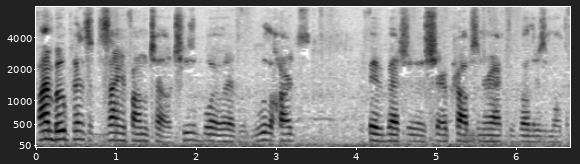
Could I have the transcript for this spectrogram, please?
Find blueprints of design your farm child. Choose a boy, whatever. Blue the hearts. Your favorite bachelor. Share crops. Interact with others. and Multiple.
